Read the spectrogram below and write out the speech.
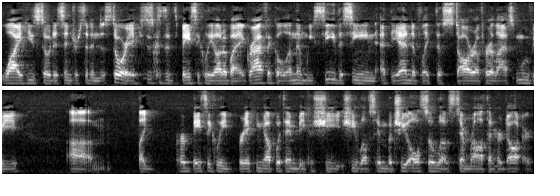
why he's so disinterested in the story it's just because it's basically autobiographical and then we see the scene at the end of like the star of her last movie um like her basically breaking up with him because she she loves him but she also loves tim roth and her daughter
